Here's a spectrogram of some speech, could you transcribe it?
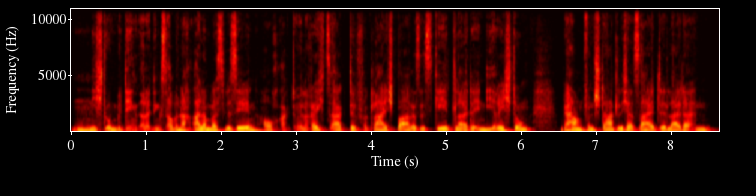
Nicht unbedingt allerdings. Aber nach allem, was wir sehen, auch aktuelle Rechtsakte, Vergleichbares, es geht leider in die Richtung. Wir haben von staatlicher Seite leider einen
